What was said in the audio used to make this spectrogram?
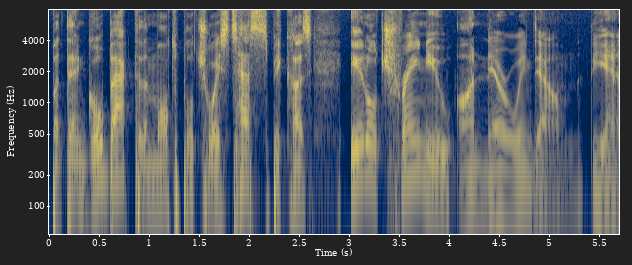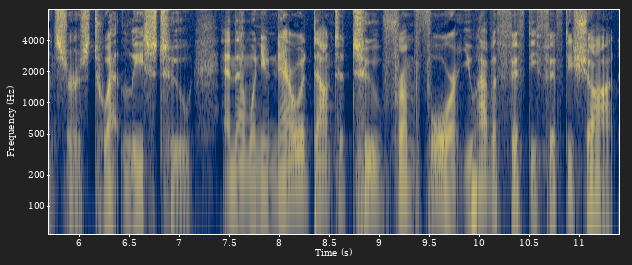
But then go back to the multiple choice tests because it'll train you on narrowing down the answers to at least two. And then when you narrow it down to two from four, you have a 50 50 shot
